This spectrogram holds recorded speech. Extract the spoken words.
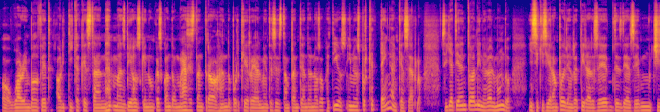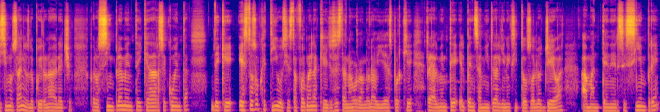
o Warren Buffett, ahorita que están más viejos que nunca es cuando más están trabajando porque realmente se están planteando nuevos objetivos y no es porque tengan que hacerlo. Si ya tienen todo el dinero del mundo y si quisieran podrían retirarse desde hace muchísimos años, lo pudieron haber hecho, pero simplemente hay que darse cuenta de que estos objetivos y esta forma en la que ellos están abordando la vida es porque realmente el pensamiento de alguien exitoso lo lleva a mantenerse siempre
